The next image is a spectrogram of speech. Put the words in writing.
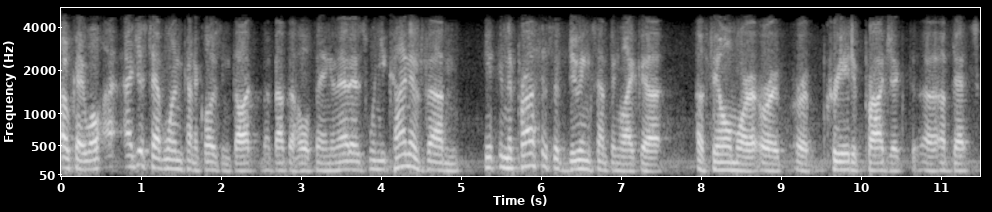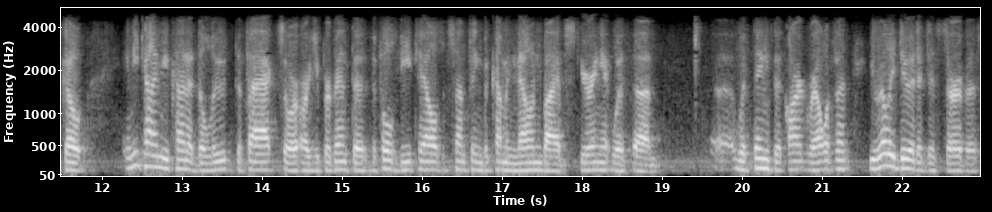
Okay, well, I, I just have one kind of closing thought about the whole thing, and that is when you kind of, um, in, in the process of doing something like a, a film or, a, creative project uh, of that scope, anytime you kind of dilute the facts or, you prevent the, full details of something becoming known by obscuring it with um, uh, things that aren't relevant, you really do it a disservice,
